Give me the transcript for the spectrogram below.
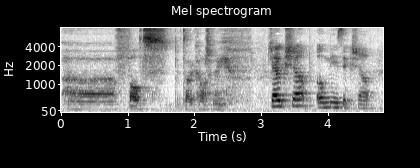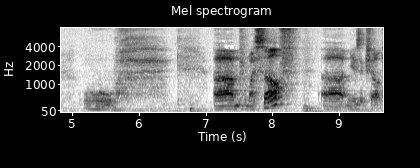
uh, false dichotomy. Joke shop or music shop? Ooh. Um, for myself, uh, music shop.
